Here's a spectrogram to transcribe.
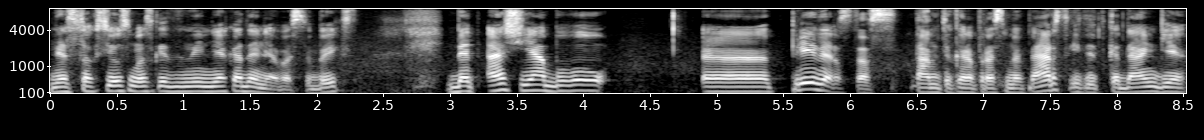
nes toks jausmas, kad jinai niekada nepasibaigs. Bet aš ją buvau e, priverstas tam tikrą prasme perskaityti, kadangi e,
